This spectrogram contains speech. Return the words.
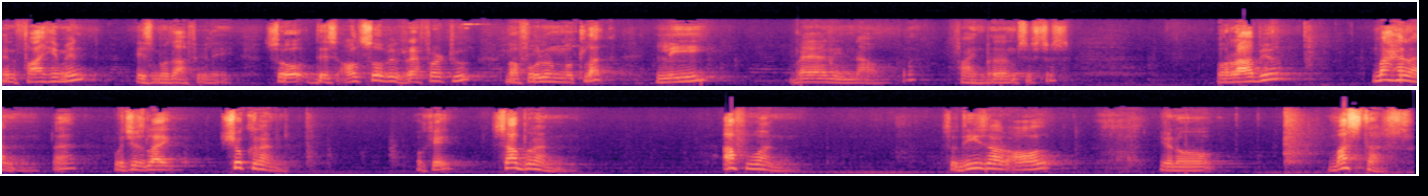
And fahimin is mudaf so this also will refer to mafulun mutlaq li bayanin now. Fine brothers and sisters. Warabiu mahalan which is like shukran okay sabran afwan so these are all you know masters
